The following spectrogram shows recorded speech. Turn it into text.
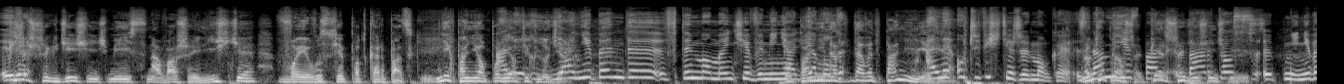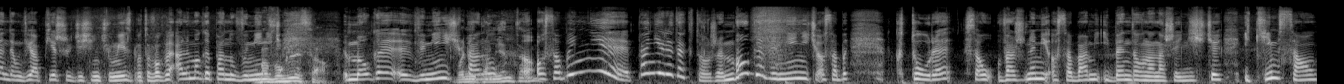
Że- Pierwszych 10 miejsc na waszej liście w województwie podkarpackim. Niech pani opowie o tych ludziach. Ja nie będę w tym momencie wymieniać. ja na- mogę... nawet pani nie Ale wie. oczywiście, że mogę. Z No nami proszę, jest pan pierwsze 10 Bartosz. miejsc. y, Nie, nie będę mówiła pierwszych 10 miejsc, bo to w ogóle, ale mogę panu wymienić. Bo w ogóle co? Mogę y, wymienić panu pamiętam? osoby. Nie, panie redaktorze, mogę wymienić osoby, które są ważnymi osobami i będą na naszej liście i kim są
